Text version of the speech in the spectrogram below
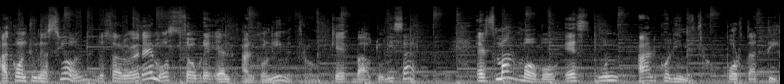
A continuación, les hablaremos sobre el alcoholímetro que va a utilizar. El Smart Mobile es un alcoholímetro portátil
